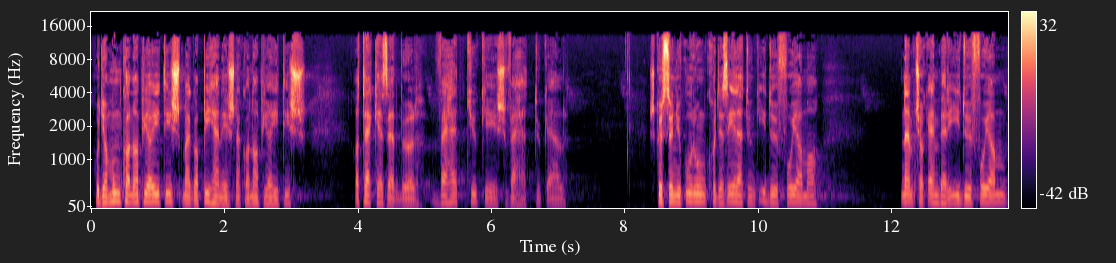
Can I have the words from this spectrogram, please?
hogy a munkanapjait is, meg a pihenésnek a napjait is a te kezedből vehetjük és vehettük el. És köszönjük, Urunk, hogy az életünk időfolyama nem csak emberi időfolyam,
